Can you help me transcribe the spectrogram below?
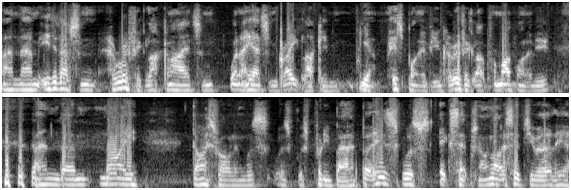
and um, he did have some horrific luck, and I had some. When he had some great luck in Yeah. his point of view, horrific luck from my point of view, and um, my dice rolling was, was, was pretty bad, but his was exceptional. Like I said to you earlier,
